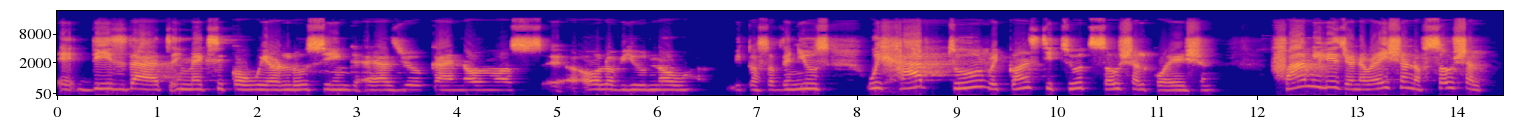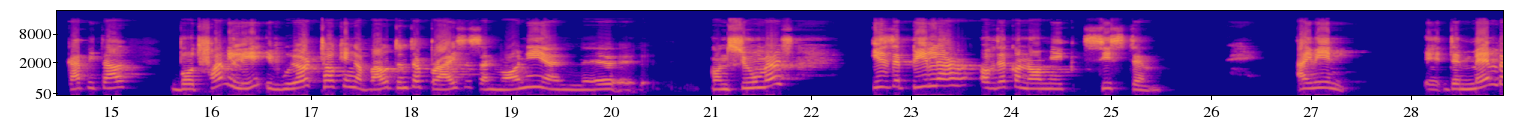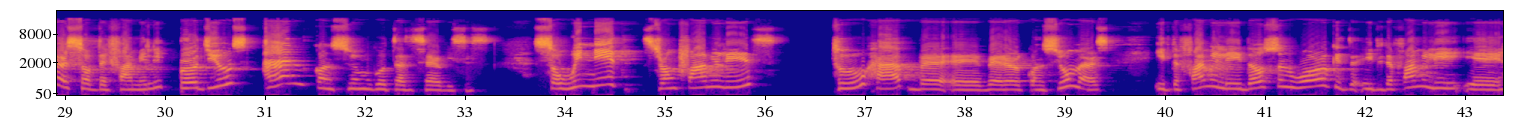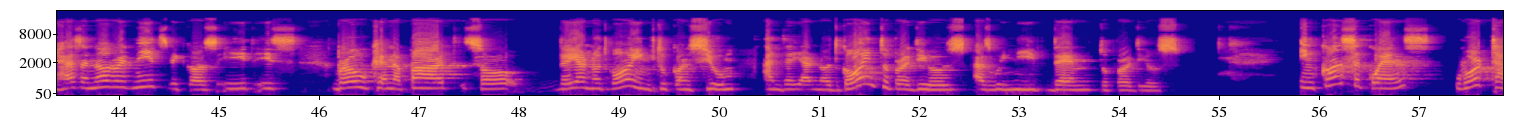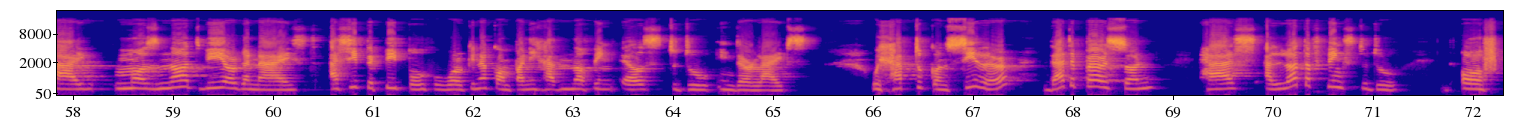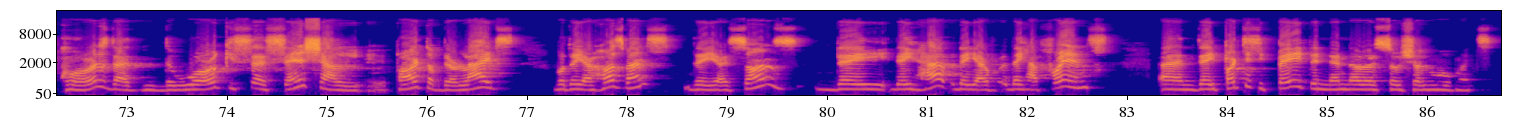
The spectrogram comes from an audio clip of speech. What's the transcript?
Uh, this that in Mexico we are losing, as you can almost uh, all of you know because of the news, we have to reconstitute social cohesion. Families, generation of social capital, but family, if we are talking about enterprises and money and uh, consumers, is the pillar of the economic system. I mean, eh, the members of the family produce and consume goods and services. So we need strong families to have be, uh, better consumers. If the family doesn't work, if the, family uh, has another needs because it is broken apart, so they are not going to consume and they are not going to produce as we need them to produce. In consequence, work time must not be organized as if the people who work in a company had nothing else to do in their lives. We have to consider that a person has a lot of things to do. Of course, that the work is an essential uh, part of their lives, but they are husbands, they are sons, they they have they are they have friends, and they participate in another social movements.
